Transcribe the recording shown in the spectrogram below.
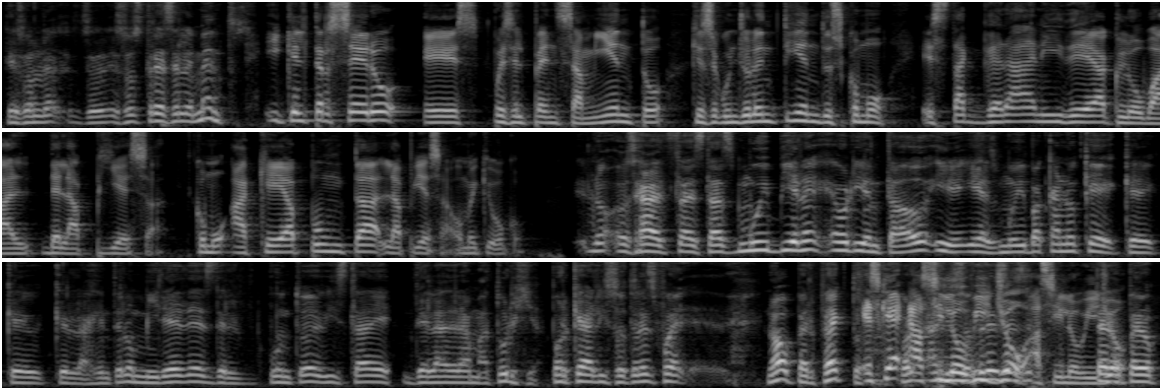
que son esos tres elementos. Y que el tercero es, pues, el pensamiento, que según yo lo entiendo, es como esta gran idea global de la pieza, como a qué apunta la pieza, o me equivoco. No, o sea, estás muy bien orientado y, es muy bacano que, que, que, la gente lo mire desde el punto de vista de, de, la dramaturgia. Porque Aristóteles fue... No, perfecto. Es que así lo vi yo, así lo vi pero, yo. Pero,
